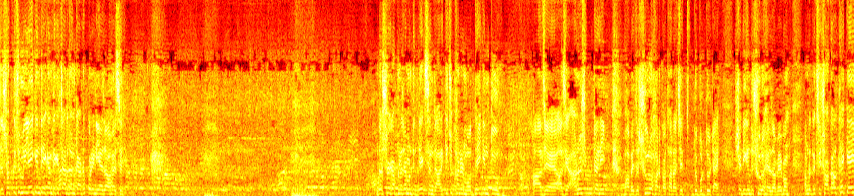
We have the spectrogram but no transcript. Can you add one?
যে সব কিছু মিলেই কিন্তু এখান থেকে চারজনকে আটক করে নিয়ে যাওয়া হয়েছে। দর্শক, আপনারা যেমনটি দেখছেন যে আর কিছুক্ষণের মধ্যেই কিন্তু আজ আজ আনুষ্ঠানিকভাবে যে শুরু হওয়ার কথা রয়েছে দুপুর দুটায় সেটি কিন্তু শুরু হয়ে যাবে এবং আমরা দেখছি সকাল থেকেই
